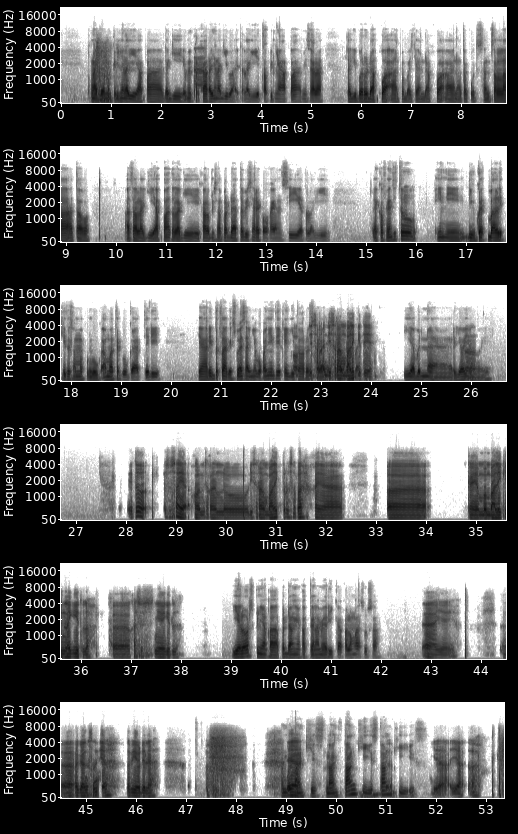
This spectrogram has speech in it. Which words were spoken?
pengadilan negerinya lagi apa lagi ini perkaranya lagi lagi topiknya apa misalnya lagi baru dakwaan pembacaan dakwaan atau putusan selah atau atau lagi apa atau lagi kalau misalnya perdata bisa rekonvensi atau lagi rekonvensi tuh ini digugat balik gitu sama penggugat sama tergugat jadi ya ribet lah guys bahasanya pokoknya intinya kayak gitu oh, harus diserang, diserang balik gitu ya Iya benar, yo yo. Hmm. Itu susah ya kalau misalkan lu diserang balik terus apa kayak uh, kayak membalikin lagi gitu lah uh, kasusnya gitu lah. Iya lo harus punya kak pedangnya Kapten Amerika kalau nggak susah. Ah iya iya. Uh, agak ngeselin ya, tapi ya udah lah. Kan buat yeah. tangkis, nang tangkis, tangkis. Ya ya. Uh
